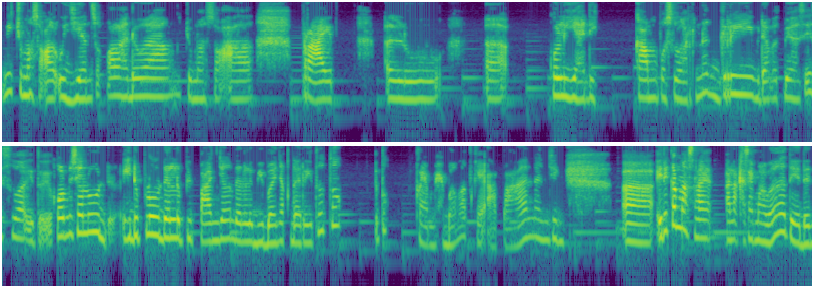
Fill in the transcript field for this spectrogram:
Ini cuma soal ujian sekolah doang cuma soal pride lu uh, kuliah di kampus luar negeri, dapat beasiswa gitu. Kalau misalnya lu hidup lu udah lebih panjang dan lebih banyak dari itu tuh itu remeh banget kayak apaan anjing. Uh, ini kan masalah anak SMA banget ya dan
